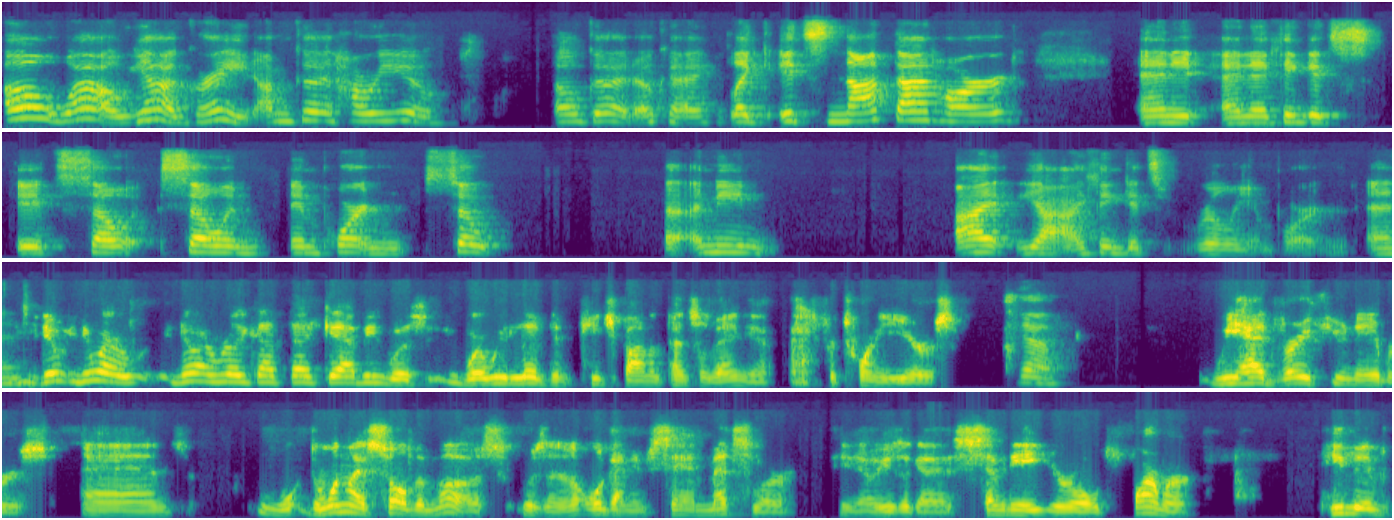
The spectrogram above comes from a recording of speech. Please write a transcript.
oh wow. Yeah great. I'm good. How are you? Oh good. Okay. Like it's not that hard. And it and i think it's it's so so important. So i mean i yeah i think it's really important and you know you know where, you know i really got that gabby was where we lived in peach bottom pennsylvania for 20 years yeah we had very few neighbors and w- the one i saw the most was an old guy named sam metzler you know he's like a 78 year old farmer he lived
